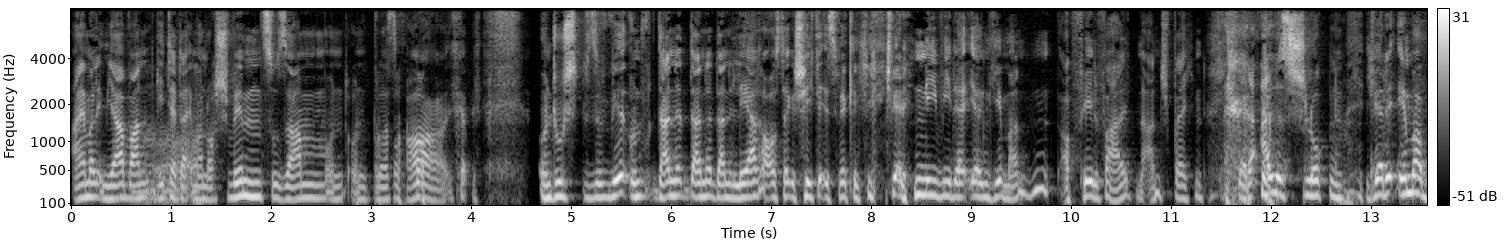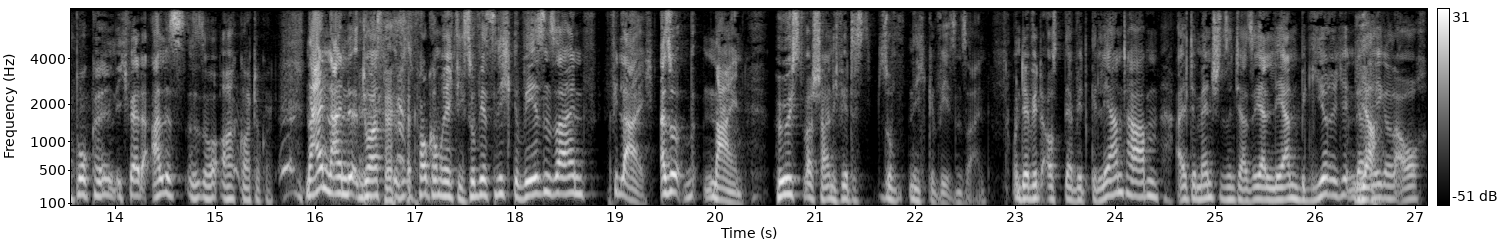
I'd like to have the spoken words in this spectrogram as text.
einmal im Jahr waren, geht er da immer noch schwimmen zusammen und, und du hast, oh, ich, ich und du und deine, deine, deine Lehre aus der Geschichte ist wirklich, ich werde nie wieder irgendjemanden auf Fehlverhalten ansprechen. Ich werde alles schlucken, ich werde immer buckeln, ich werde alles so, oh Gott, oh Gott. Nein, nein, du hast vollkommen richtig. So wird es nicht gewesen sein, vielleicht. Also nein, höchstwahrscheinlich wird es so nicht gewesen sein. Und der wird aus, der wird gelernt haben. Alte Menschen sind ja sehr lernbegierig in der Ja. Regel auch.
